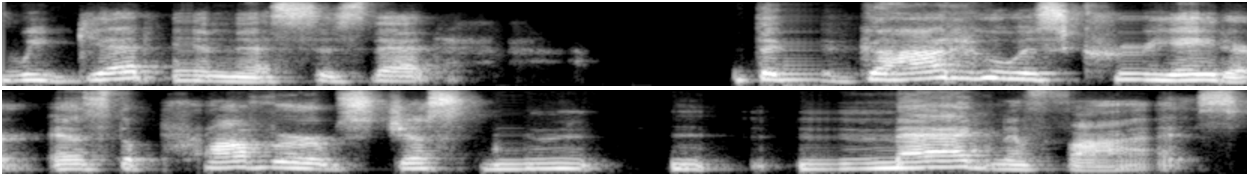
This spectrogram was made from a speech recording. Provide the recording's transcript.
we get in this is that the God who is creator, as the Proverbs just magnifies,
